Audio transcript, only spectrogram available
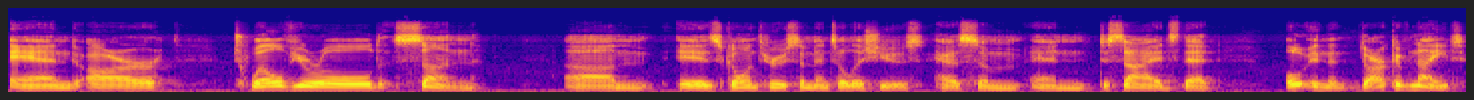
And our 12 year old son um, is going through some mental issues, has some, and decides that, oh, in the dark of night,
